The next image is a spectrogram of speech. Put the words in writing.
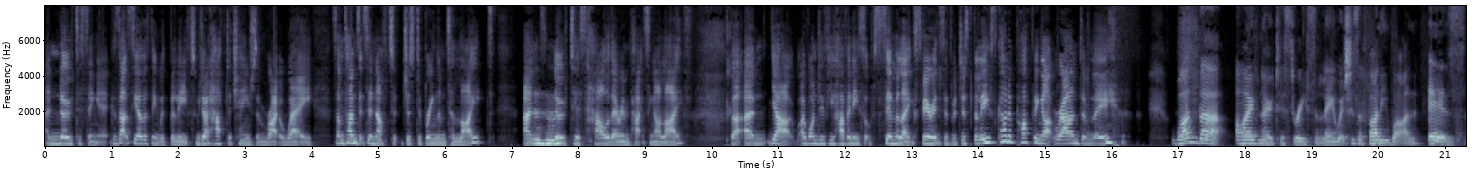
and noticing it because that's the other thing with beliefs we don't have to change them right away sometimes it's enough to just to bring them to light and mm-hmm. notice how they're impacting our life but um, yeah i wonder if you have any sort of similar experiences with just beliefs kind of popping up randomly one that i've noticed recently which is a funny one is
